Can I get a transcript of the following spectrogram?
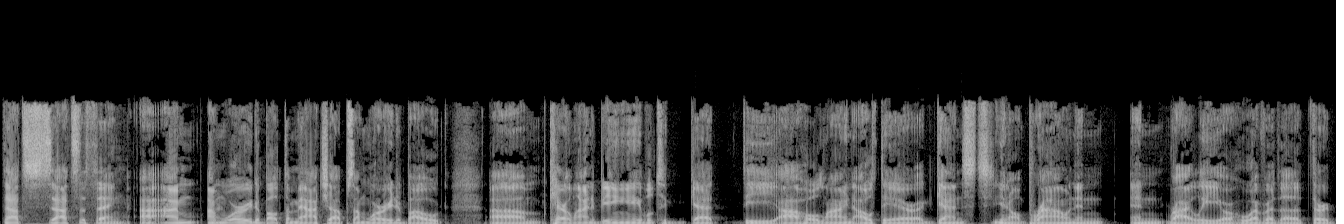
That's that's the thing. I, am I'm, I'm worried about the matchups. I'm worried about um, Carolina being able to get the Aho line out there against you know Brown and and Reilly or whoever the third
